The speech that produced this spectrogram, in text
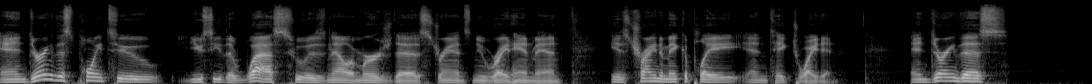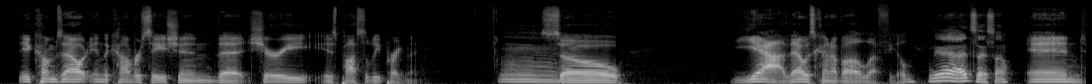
And during this point, too, you see that Wes, who is now emerged as Strand's new right hand man, is trying to make a play and take Dwight in. And during this, it comes out in the conversation that Sherry is possibly pregnant. So, yeah, that was kind of a left field. Yeah, I'd say so. And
